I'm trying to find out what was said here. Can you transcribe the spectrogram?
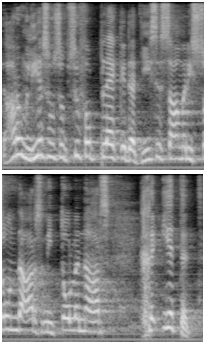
Daarom lees ons op soveel plekke dat Jesus saam met die sondaars en die tollenaars geëet het.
